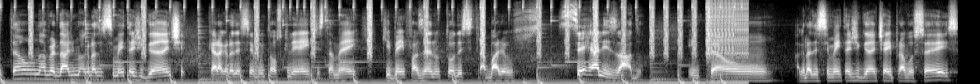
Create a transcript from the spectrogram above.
Então, na verdade, meu agradecimento é gigante. Quero agradecer muito aos clientes também, que vêm fazendo todo esse trabalho ser realizado. Então, agradecimento é gigante aí para vocês,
